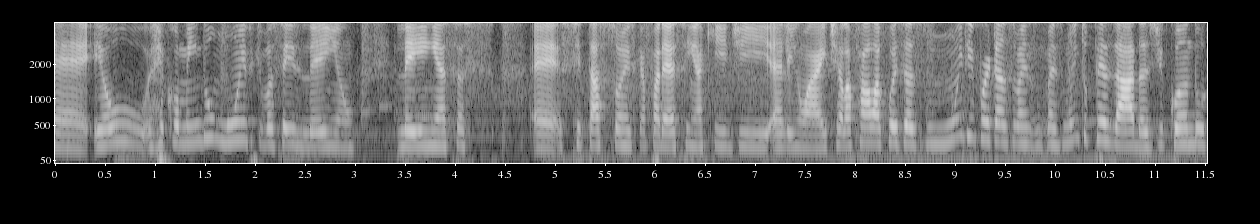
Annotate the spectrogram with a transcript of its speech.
é, eu recomendo muito que vocês leiam, leiam essas é, citações que aparecem aqui de Ellen White. Ela fala coisas muito importantes, mas, mas muito pesadas, de quando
